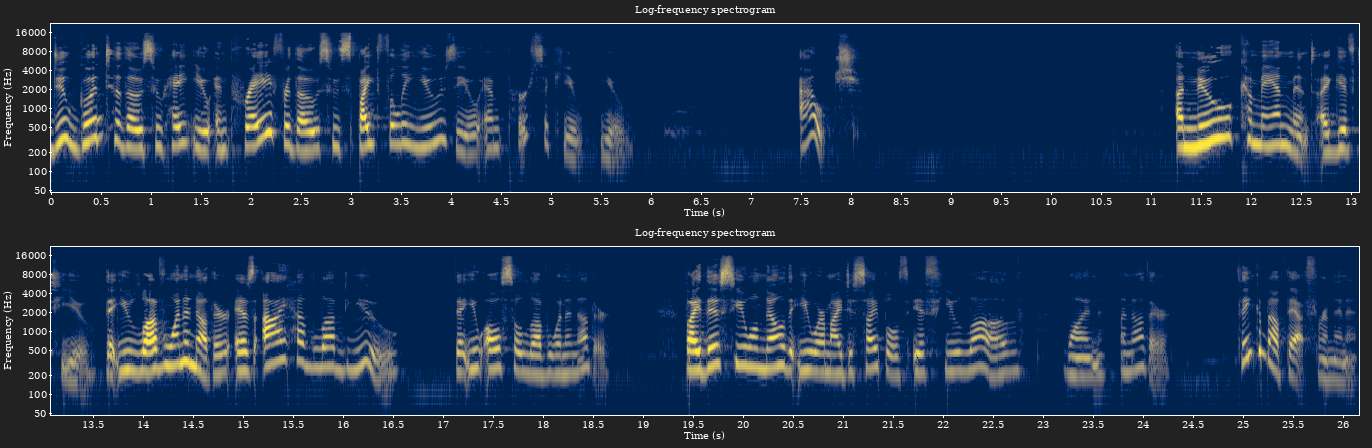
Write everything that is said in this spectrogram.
Do good to those who hate you, and pray for those who spitefully use you and persecute you. Ouch. A new commandment I give to you, that you love one another as I have loved you, that you also love one another. By this you will know that you are my disciples if you love one another. Think about that for a minute.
